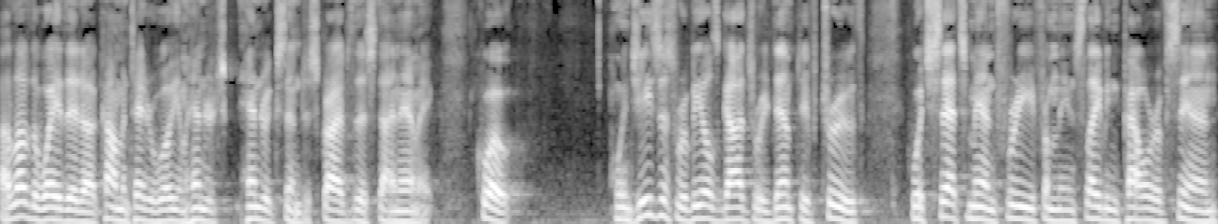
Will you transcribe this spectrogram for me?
I love the way that uh, commentator William Hendriksen describes this dynamic. Quote, when Jesus reveals God's redemptive truth, which sets men free from the enslaving power of sin,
